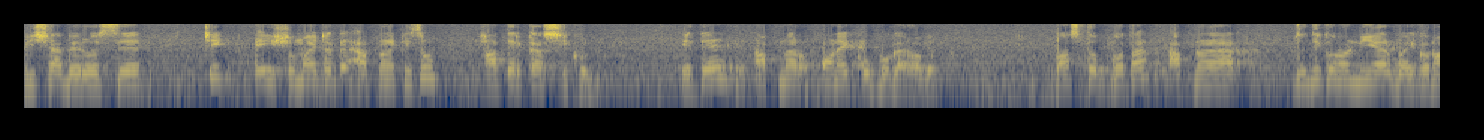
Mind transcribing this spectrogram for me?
ভিসা বেরোচ্ছে ঠিক এই সময়টাতে আপনারা কিছু হাতের কাজ শিখুন। এতে আপনার অনেক উপকার হবে। বাস্তব কথা, আপনারা যদি কোনো নিয়ার বাই কোনো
